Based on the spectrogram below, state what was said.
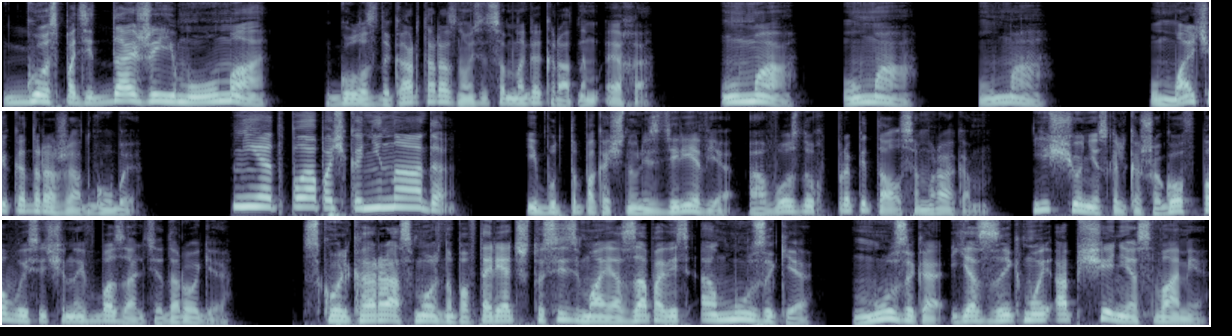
Господи, дай же ему ума!» Голос Декарта разносится многократным эхо. «Ума! Ума! Ума!» У мальчика дрожат губы. «Нет, папочка, не надо!» И будто покачнулись деревья, а воздух пропитался мраком. Еще несколько шагов по высеченной в базальте дороге. Сколько раз можно повторять, что седьмая заповедь о музыке? Музыка — язык мой общения с вами.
